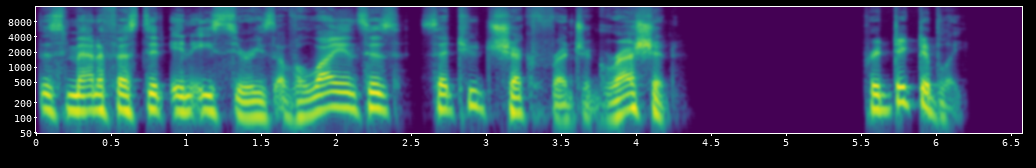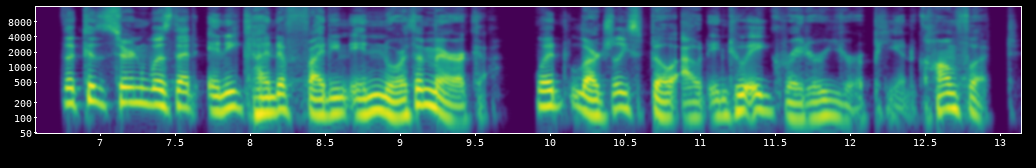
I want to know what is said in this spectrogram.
this manifested in a series of alliances set to check French aggression. Predictably, the concern was that any kind of fighting in North America would largely spill out into a greater European conflict.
